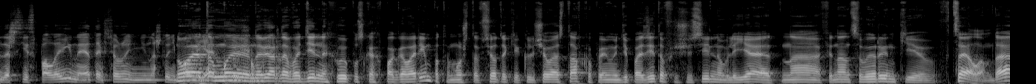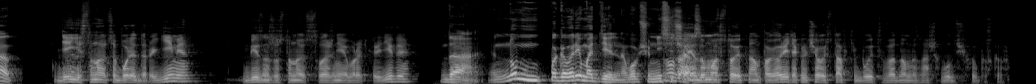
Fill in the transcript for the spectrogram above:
до 6,5, это все равно ни на что не Ну, это мы, наверное, в отдельных выпусках поговорим, потому что все-таки ключевая ставка, помимо депозитов, еще сильно влияет на финансовые рынки в целом, да? Деньги становятся более дорогими, бизнесу становится сложнее брать кредиты. Да, ну поговорим отдельно, в общем, не ну сейчас. да, я думаю, стоит нам поговорить о ключевой ставке будет в одном из наших будущих выпусков.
